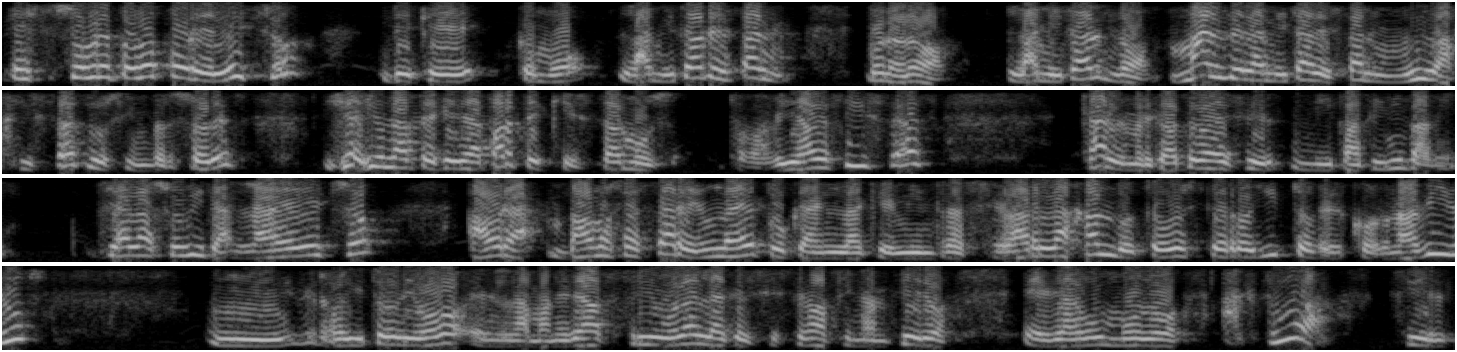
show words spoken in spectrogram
es sobre todo por el hecho de que como la mitad están, bueno, no, la mitad no, más de la mitad están muy bajistas los inversores y hay una pequeña parte que estamos todavía bajistas, claro, el mercado te va a decir ni para ti ni para mí. Ya la subida la he hecho, Ahora vamos a estar en una época en la que mientras se va relajando todo este rollito del coronavirus, mm, rollito digo en la manera frívola en la que el sistema financiero eh, de algún modo actúa. decir,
